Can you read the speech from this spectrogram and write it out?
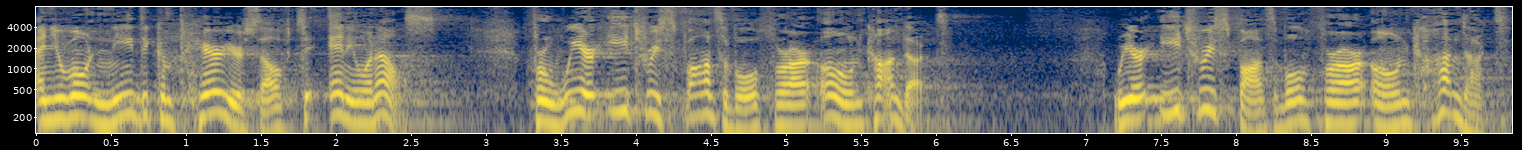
and you won't need to compare yourself to anyone else. For we are each responsible for our own conduct. We are each responsible for our own conduct.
